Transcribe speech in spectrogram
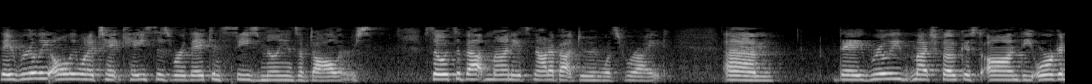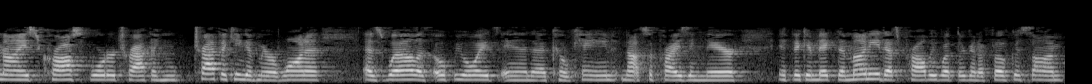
they really only want to take cases where they can seize millions of dollars. So it's about money, it's not about doing what's right. Um, they really much focused on the organized cross-border trafficking, trafficking of marijuana as well as opioids and uh, cocaine. Not surprising there. If it can make the money, that's probably what they're going to focus on.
